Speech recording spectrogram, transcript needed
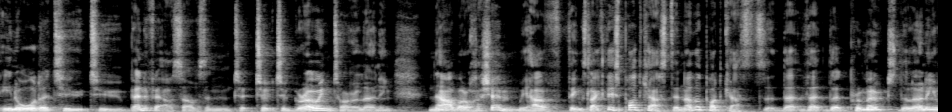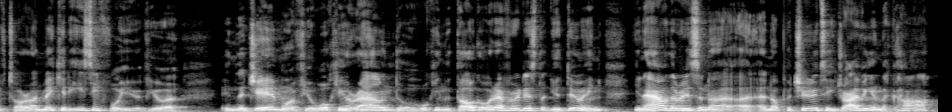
in order to to benefit ourselves and to, to, to grow in Torah learning. Now, Baruch Hashem, we have things like this podcast and other podcasts that, that, that promote the learning of Torah and make it easy for you. If you are in the gym or if you're walking around or walking the dog or whatever it is that you're doing, you now there is an, an opportunity driving in the car.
